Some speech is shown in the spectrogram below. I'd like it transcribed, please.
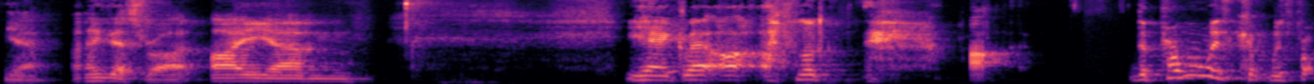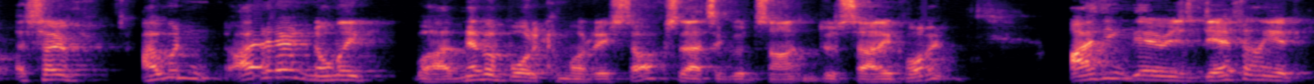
Yeah, I think that's right. I, um, yeah, glad, look, the problem with with so I wouldn't I don't normally well I've never bought a commodity stock, so that's a good sign, good starting point. I think there is definitely an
